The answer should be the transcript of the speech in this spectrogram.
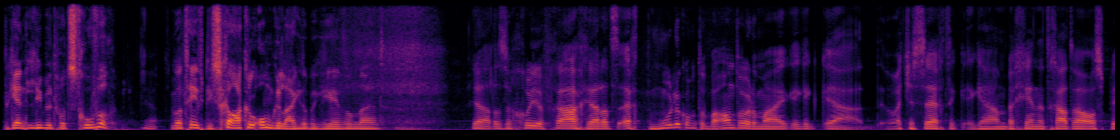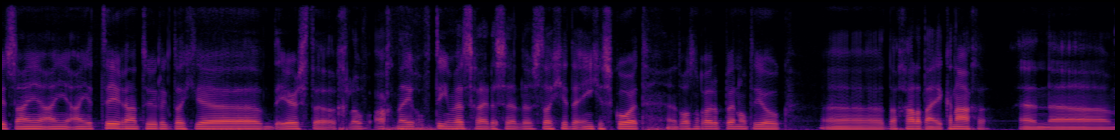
begin liep het wat stroever. Ja. Wat heeft die schakel omgelegd op een gegeven moment? Ja, dat is een goede vraag. Ja, dat is echt moeilijk om te beantwoorden. Maar ik, ik, ja, wat je zegt, ik, ik, ja, aan het begin, het gaat wel als spits aan je, aan je, aan je teren natuurlijk. Dat je de eerste, ik geloof 8, 9 of 10 wedstrijden zelfs, dat je er eentje scoort. En het was nog uit de penalty ook. Eh, dan gaat het aan je knagen. En ehm,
